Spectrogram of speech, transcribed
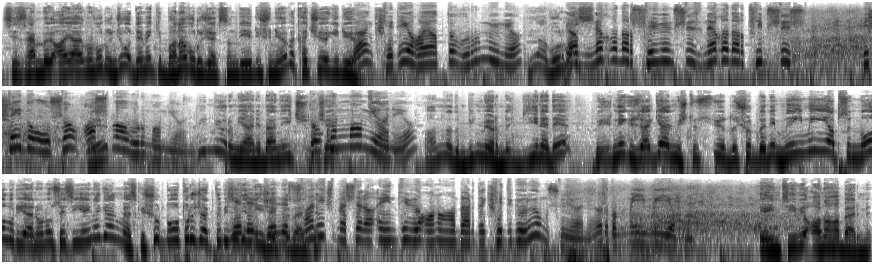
Siz hem böyle ayağını vurunca o demek ki bana vuracaksın diye düşünüyor ve kaçıyor gidiyor. Ben kediye hayatta vurur muyum ya? Ya vurmaz. Ya ne kadar sevimsiz, ne kadar tipsiz bir şey de olsa Evet. asla vurmam yani. Bilmiyorum yani ben hiç şey Dokunmam yani ya. anladım bilmiyorum. Yine de ne güzel gelmişti stüdyoda şurada ne mıy mıy yapsın ne olur yani onun sesi yayına gelmez ki. Şurada oturacaktı bizi Gelir dinleyecekti gelir. belki. Sen hiç mesela NTV ana haberde kedi görüyor musun yani? Orada mıy mıy yapan. NTV ana haber mi?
